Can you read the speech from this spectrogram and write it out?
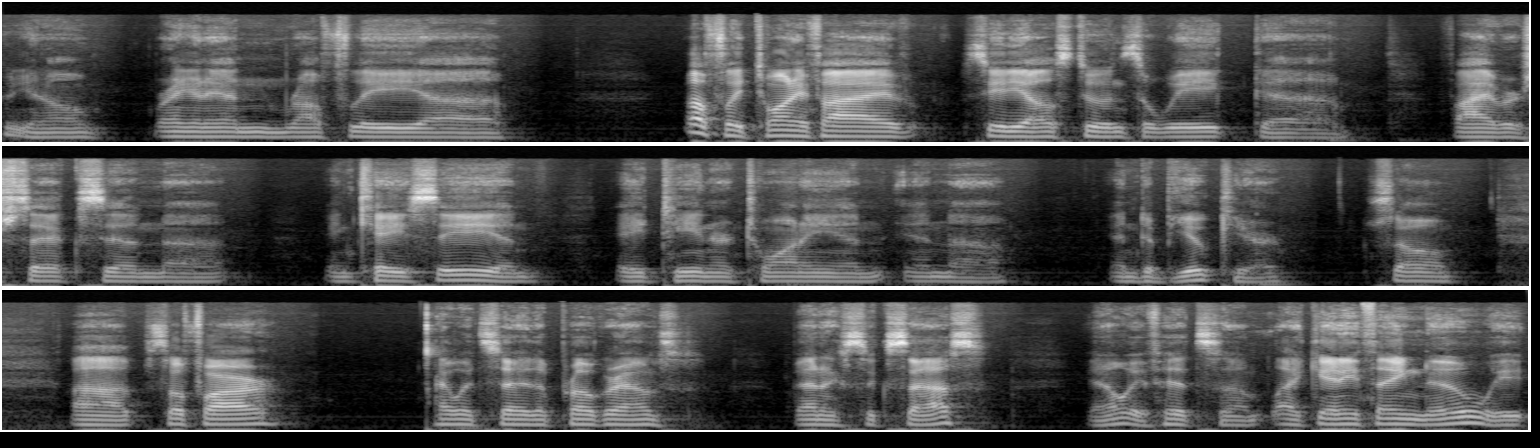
you know, bringing in roughly uh, roughly 25 CDL students a week, uh, five or six in uh, in KC, and 18 or 20 in in uh, in Dubuque here. So uh, so far, I would say the program's been a success. You know, we've hit some like anything new. We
